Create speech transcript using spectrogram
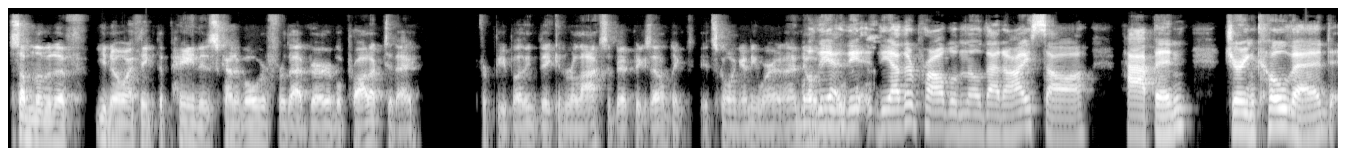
some limit of you know I think the pain is kind of over for that variable product today. For people, I think they can relax a bit because I don't think it's going anywhere. And I know Well, the, the- the the other problem though that I saw happen during COVID,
